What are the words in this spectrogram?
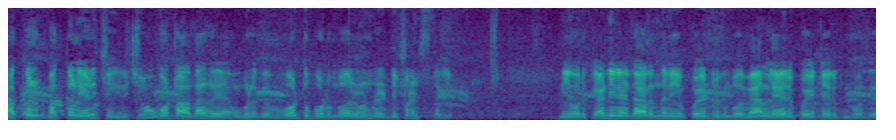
மக்கள் மக்கள் எழுச்சி நிச்சயமாக ஓட்டம் அதாவது உங்களுக்கு ஓட்டு போடும்போது ரொம்ப டிஃப்ரென்ஸ் தெரியும். நீ ஒரு கேண்டிடேட்டாக இருந்து நீங்கள் போயிட்டு இருக்கும்போது வேனில் ஏறி போயிட்டே இருக்கும்போது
